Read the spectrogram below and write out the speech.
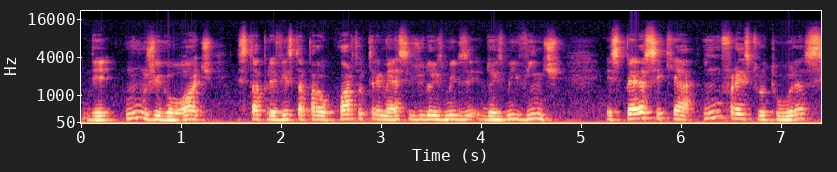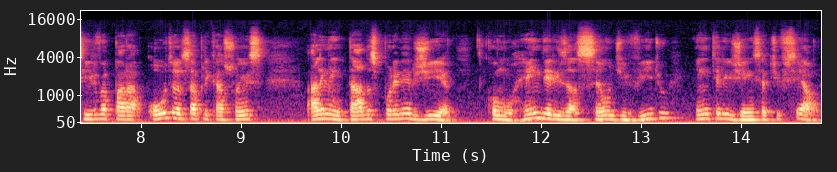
de 1 gigawatt está prevista para o quarto trimestre de 2020. Espera-se que a infraestrutura sirva para outras aplicações alimentadas por energia, como renderização de vídeo e inteligência artificial.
